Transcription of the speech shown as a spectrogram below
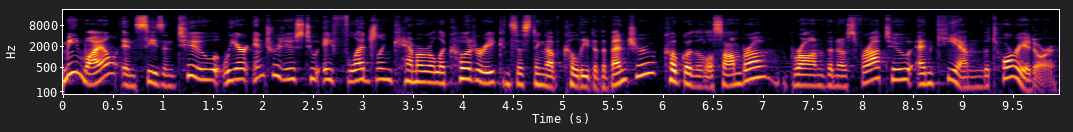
Meanwhile, in Season 2, we are introduced to a fledgling Camarilla coterie consisting of Kalita the Ventrue, Coco the Lasombra, Braun the Nosferatu, and Kiem the Toreador.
